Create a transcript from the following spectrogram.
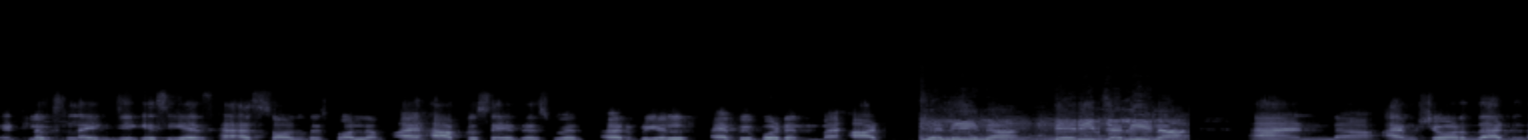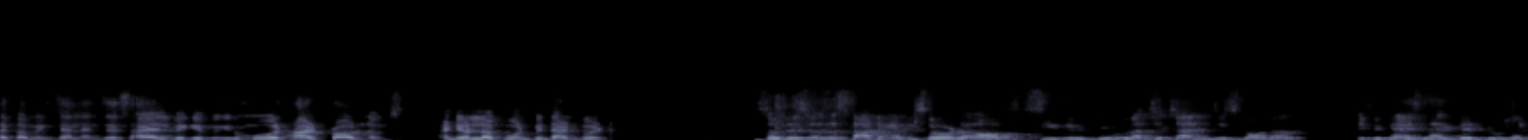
It looks like GKC has, has solved this problem. I have to say this with a real heavy burden in my heart. Jalina, teri Jalina. And uh, I'm sure that in the coming challenges, I'll be giving you more hard problems and your luck won't be that good. So this was the starting episode of season two, Rachit Challenges Gaurav. If you guys liked it, do let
